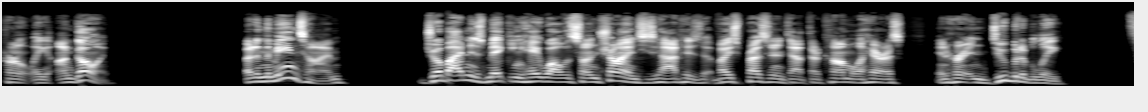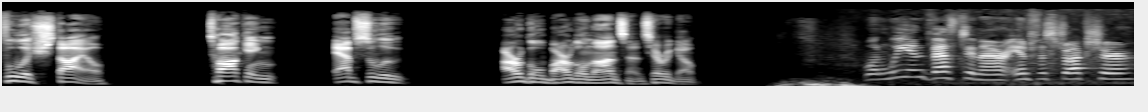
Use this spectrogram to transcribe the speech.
currently ongoing. But in the meantime, Joe Biden is making hay while the sun shines. He's got his vice president out there, Kamala Harris, in her indubitably foolish style, talking absolute argle bargle nonsense. Here we go. When we invest in our infrastructure,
